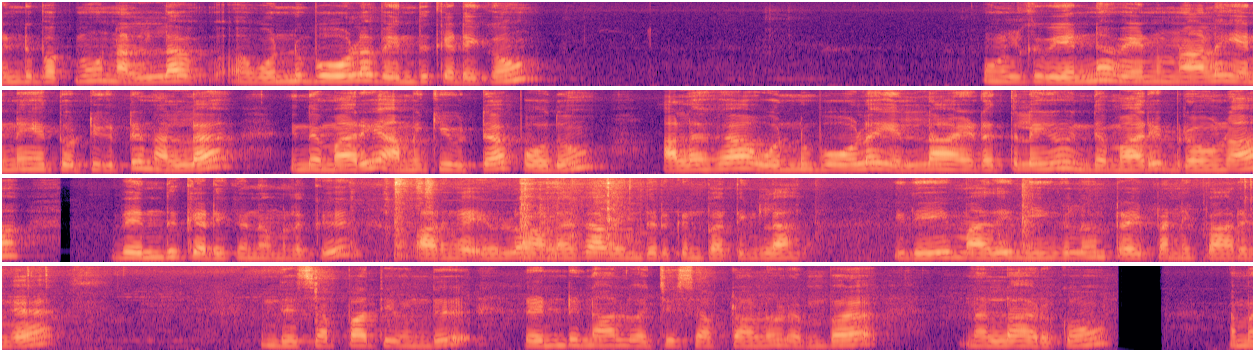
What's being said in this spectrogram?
ரெண்டு பக்கமும் நல்லா ஒன்று போல் வெந்து கிடைக்கும். உங்களுக்கு எண்ணெய் வேணும்னாலும் எண்ணெயை தொட்டிக்கிட்டு நல்லா இந்த மாதிரி அமுக்கி விட்டால் போதும். அழகாக ஒன்று போல் எல்லா இடத்துலையும் இந்த மாதிரி ப்ரௌனாக வெந்து கிடைக்கும் நம்மளுக்கு. பாருங்கள் எவ்வளோ அழகாக வெந்திருக்குன்னு பார்த்தீங்களா இதே மாதிரி நீங்களும் ட்ரை பண்ணி பாருங்கள் இந்த சப்பாத்தி வந்து ரெண்டு நாள் வச்சு சாப்பிட்டாலும் ரொம்ப நல்லா இருக்கும். நம்ம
